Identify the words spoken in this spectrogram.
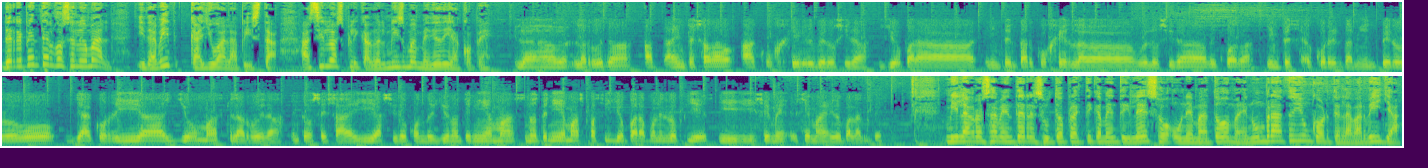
De repente algo salió mal y David cayó a la pista. Así lo ha explicado él mismo en Mediodía Cope. La, la rueda ha, empezado a coger velocidad. Yo para intentar coger la velocidad adecuada empecé a correr también, pero luego ya corría yo más que la rueda. Entonces ahí ha sido cuando yo no tenía más, no tenía más pasillo para poner los pies y se me, se me ha ido para adelante. Milagrosamente resultó prácticamente ileso, un hematoma en un brazo y un corte en la barbilla.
